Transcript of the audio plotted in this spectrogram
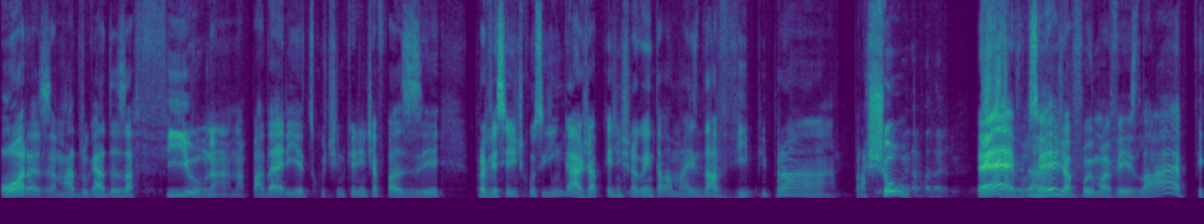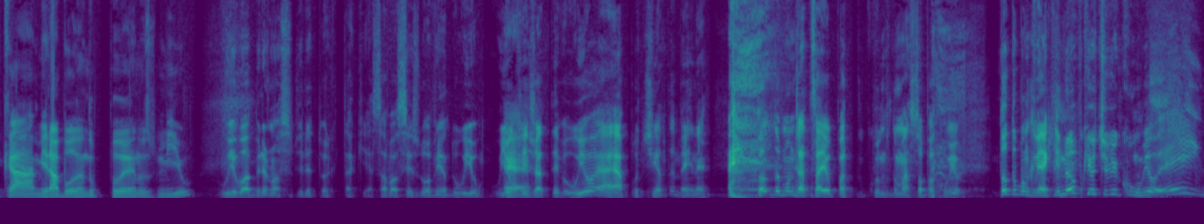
horas, a madrugadas a fio na, na padaria, discutindo o que a gente ia fazer pra ver se a gente conseguia engajar, porque a gente não aguentava mais dar VIP pra, pra show. É, É você já foi uma vez lá, ficar mirabolando planos mil. O Will abriu nosso diretor que tá aqui. Essa vocês ouvem é do Will. O Will É. que já teve. O Will é a putinha também, né? Todo mundo já saiu pra, com, numa sopa com o Will. Todo mundo que vem aqui, não, porque eu tive com o Will. Ei!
